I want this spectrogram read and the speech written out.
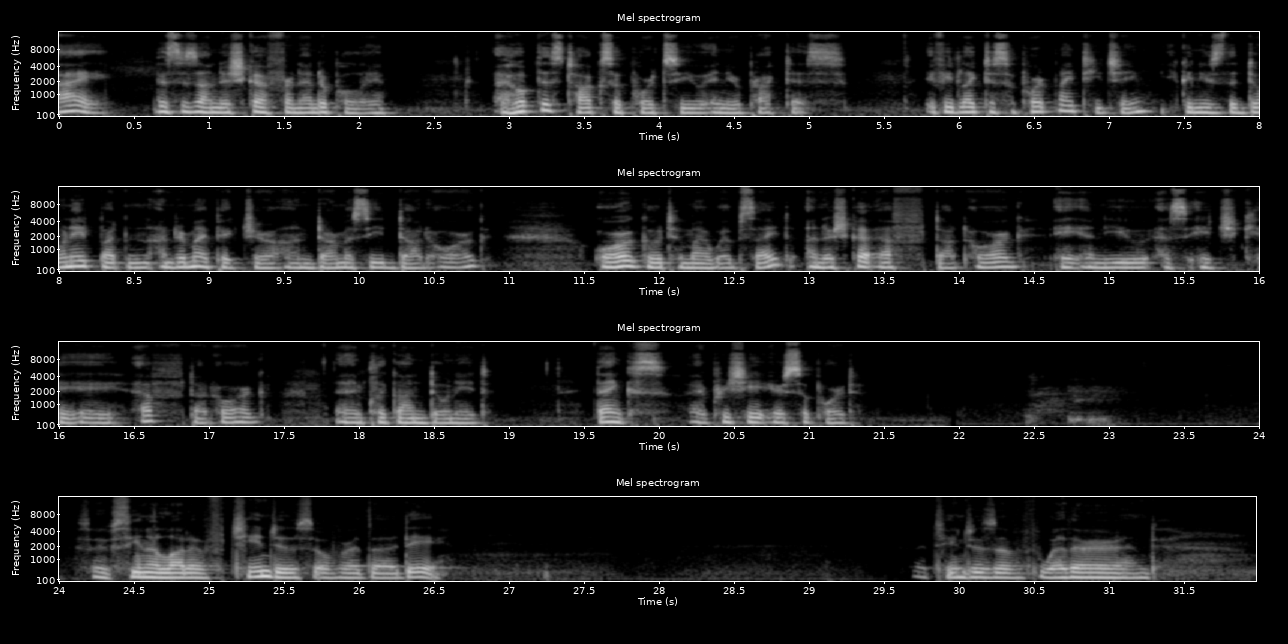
Hi, this is Anushka Fernandopulle. I hope this talk supports you in your practice. If you'd like to support my teaching, you can use the donate button under my picture on dharmaseed.org or go to my website, anushkaf.org, A N U S H K A F.org, and click on donate. Thanks. I appreciate your support. So, I've seen a lot of changes over the day. Changes of weather and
